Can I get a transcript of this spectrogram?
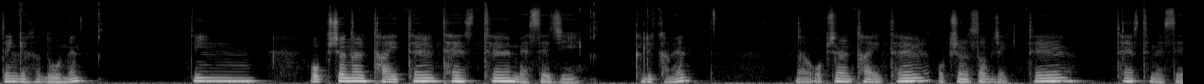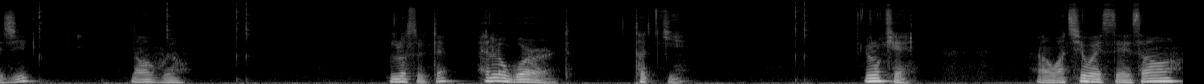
당겨서 놓으면 띵 옵셔널 타이틀 테스트 메시지 클릭하면 나 옵셔널 타이틀 옵셔널 서브젝트 테스트 메시지 나오고요. 눌렀을 때 Hello World 닫기 이렇게 와치OS에서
